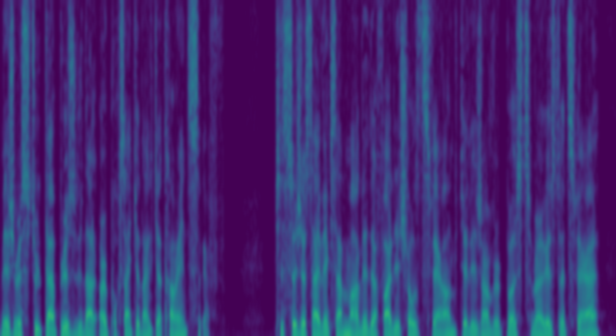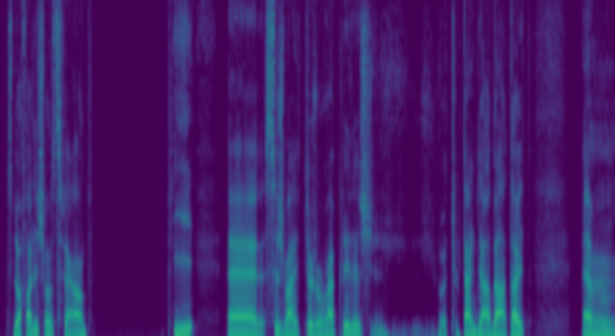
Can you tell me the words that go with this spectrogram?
Mais je me suis tout le temps plus vu dans le 1% que dans le 99. Puis ça, je savais que ça me demandait de faire des choses différentes que les gens ne veulent pas. Si tu veux un résultat différent, tu dois faire des choses différentes. Puis euh, ça, je m'en ai toujours rappelé. Là, je vais tout le temps le garder en tête. Euh,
